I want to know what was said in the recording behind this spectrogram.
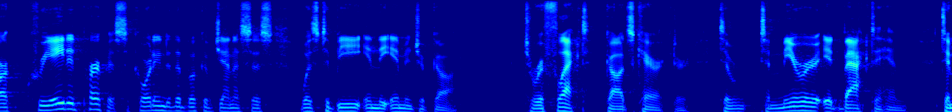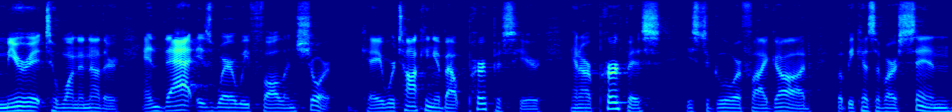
Our created purpose, according to the book of Genesis, was to be in the image of God, to reflect God's character, to, to mirror it back to Him, to mirror it to one another. And that is where we've fallen short. Okay, we're talking about purpose here, and our purpose is to glorify God, but because of our sin,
